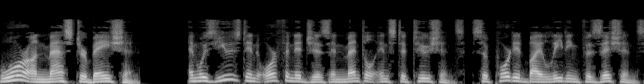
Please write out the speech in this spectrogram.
War on Masturbation and was used in orphanages and mental institutions, supported by leading physicians.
